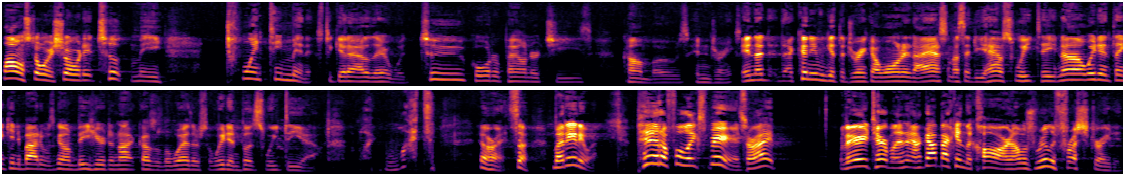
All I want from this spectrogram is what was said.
Long story short, it took me 20 minutes to get out of there with two quarter pounder cheese combos and drinks. And I, I, couldn't even get the drink I wanted. I asked them, I said, Do you have sweet tea? No, we didn't think anybody was going to be here tonight because of the weather, so we didn't put sweet tea out. I'm like, What? All right. So, but anyway, pitiful experience, right? Very terrible. And I got back in the car and I was really frustrated.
